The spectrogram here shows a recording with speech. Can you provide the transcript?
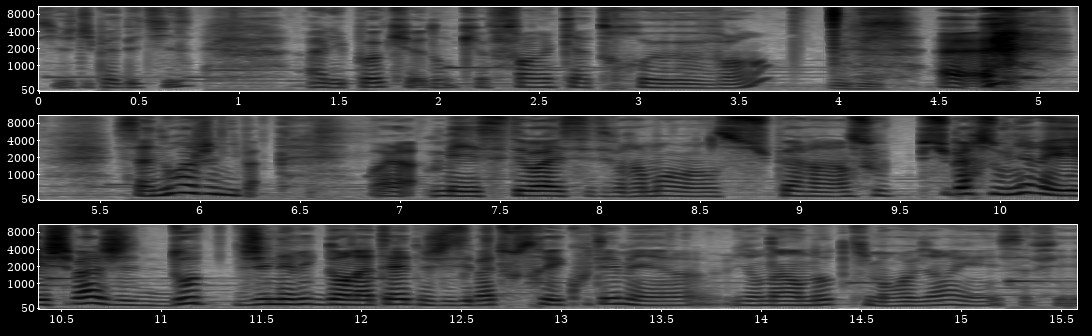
si je dis pas de bêtises, à l'époque, donc fin 80. Mhm. Euh, ça nous rajeunit pas. Voilà, mais c'était ouais, c'était vraiment un super, un sou- super souvenir et je sais pas, j'ai d'autres génériques dans la tête, je les ai pas tous réécoutés, mais euh, il y en a un autre qui me revient et ça fait.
